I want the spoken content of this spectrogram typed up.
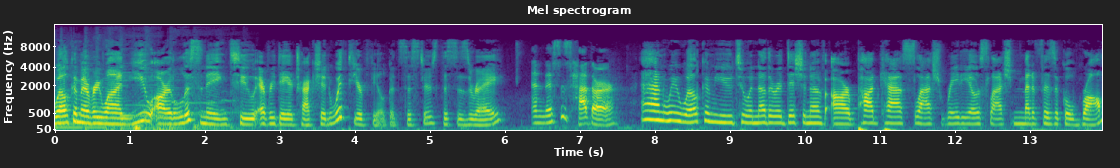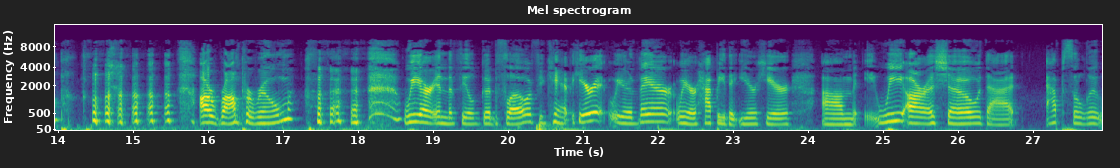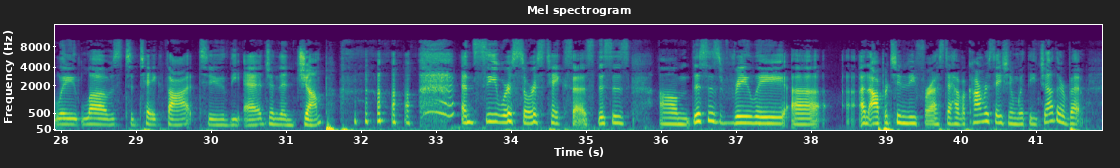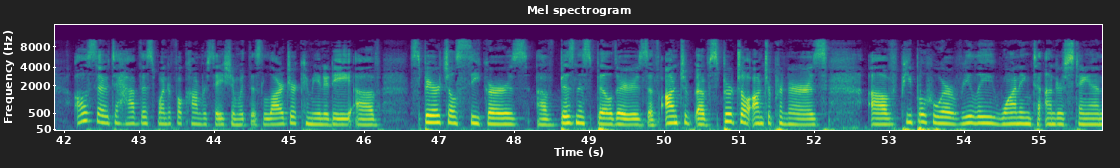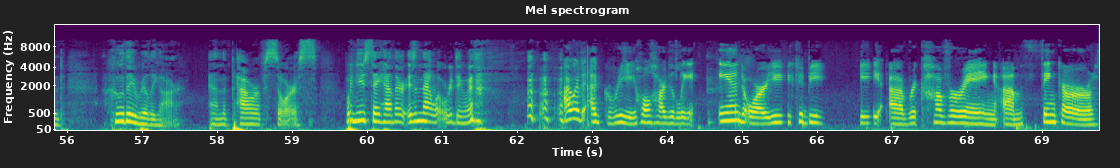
Welcome, everyone. You are listening to Everyday Attraction with your Feel Good Sisters. This is Rae. And this is Heather. And we welcome you to another edition of our podcast slash radio slash metaphysical romp. our romper room. we are in the feel good flow. If you can't hear it, we are there. We are happy that you're here. Um, we are a show that absolutely loves to take thought to the edge and then jump and see where source takes us. This is um, this is really uh, an opportunity for us to have a conversation with each other, but also to have this wonderful conversation with this larger community of spiritual seekers, of business builders, of entre- of spiritual entrepreneurs, of people who are really wanting to understand who they really are and the power of source. Wouldn't you say, Heather? Isn't that what we're doing? I would agree wholeheartedly. And or you could be a recovering um, thinker,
